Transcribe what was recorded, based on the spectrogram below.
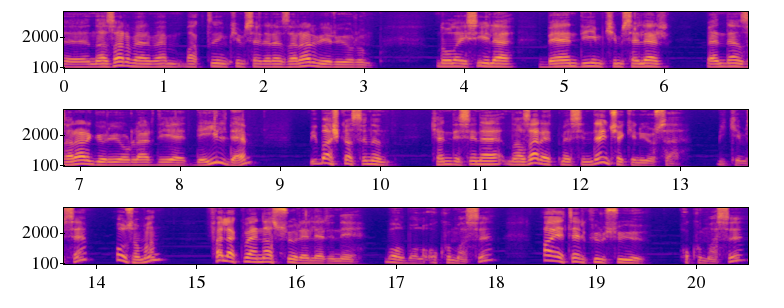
e, nazar vermem, baktığım kimselere zarar veriyorum. Dolayısıyla beğendiğim kimseler benden zarar görüyorlar diye değil de bir başkasının kendisine nazar etmesinden çekiniyorsa bir kimse o zaman Felak ve Nas surelerini bol bol okuması, ayetel kürsüyü okuması,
